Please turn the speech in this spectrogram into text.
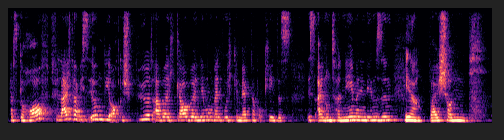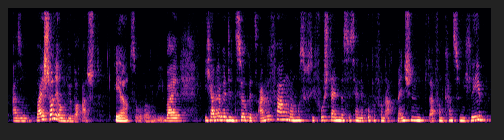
Ich habe es gehofft, vielleicht habe ich es irgendwie auch gespürt, aber ich glaube, in dem Moment, wo ich gemerkt habe, okay, das ist ein Unternehmen in dem Sinn, ja. war ich schon, also war ich schon irgendwie überrascht. Ja. So irgendwie, weil ich habe ja mit den Circuits angefangen. Man muss sich vorstellen, das ist ja eine Gruppe von acht Menschen. Davon kannst du nicht leben.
